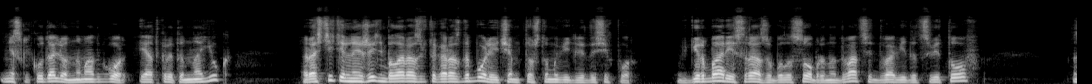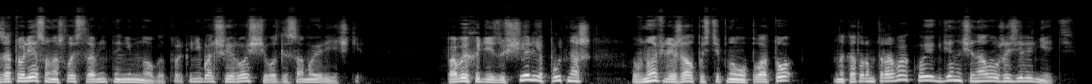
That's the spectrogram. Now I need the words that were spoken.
несколько удаленном от гор и открытом на юг, растительная жизнь была развита гораздо более, чем то, что мы видели до сих пор. В гербарии сразу было собрано 22 вида цветов, зато лесу нашлось сравнительно немного, только небольшие рощи возле самой речки. По выходе из ущелья путь наш вновь лежал по степному плато, на котором трава кое-где начинала уже зеленеть.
